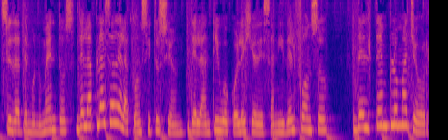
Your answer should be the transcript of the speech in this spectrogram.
ciudad de monumentos, de la Plaza de la Constitución, del antiguo Colegio de San Ildefonso, del Templo Mayor.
